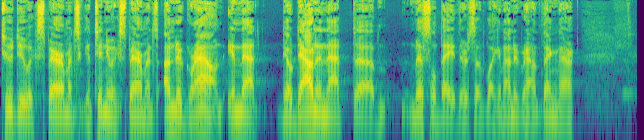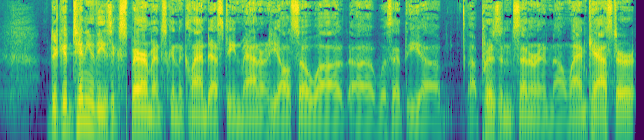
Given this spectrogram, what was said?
to do experiments and continue experiments underground in that, you know, down in that um, missile bay. There's a, like an underground thing there. To continue these experiments in a clandestine manner, he also uh, uh, was at the uh, uh, prison center in uh, Lancaster,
